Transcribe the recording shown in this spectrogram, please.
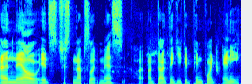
And now it's just an absolute mess. I, don't think you could pinpoint any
